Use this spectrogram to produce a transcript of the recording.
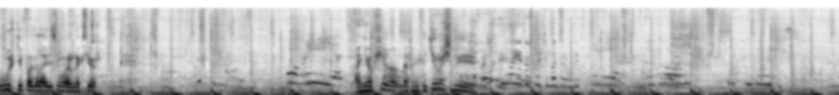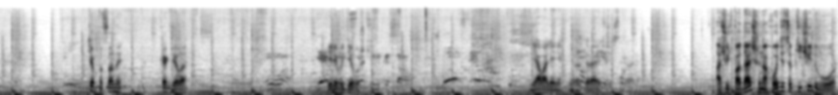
Ушки погладить можно, Ксюш. О, привет. Они вообще ну, даже не такие ручные. Ой, я тоже хочу потрогать. Привет. Ой, Че, пацаны, как дела? Или вы девушки? Я в оленях не разбираюсь, честно говоря. А чуть подальше находится птичий двор,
